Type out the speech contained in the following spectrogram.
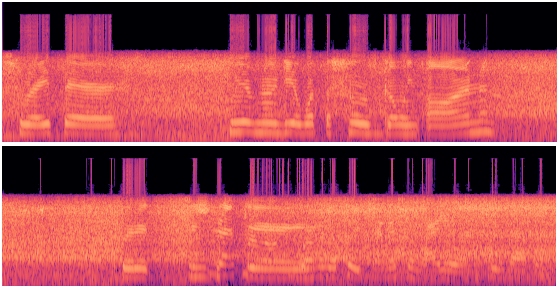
It's right there. We have no idea what the hell is going on. But it's super scary. want to play tennis in Mario and see what happens.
